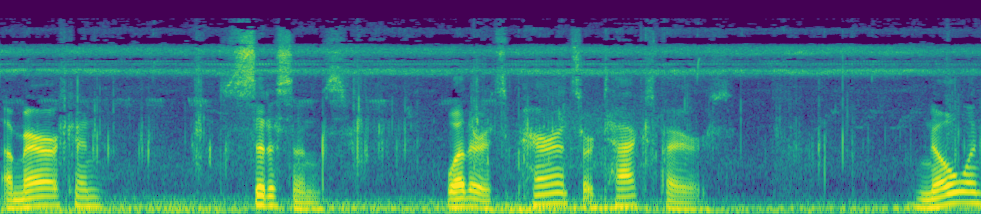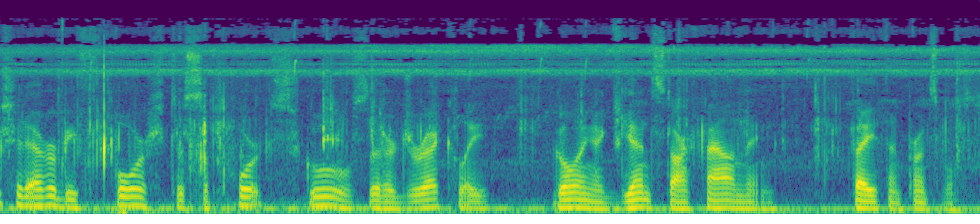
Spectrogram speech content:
American citizens, whether it's parents or taxpayers, no one should ever be forced to support schools that are directly going against our founding faith and principles.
